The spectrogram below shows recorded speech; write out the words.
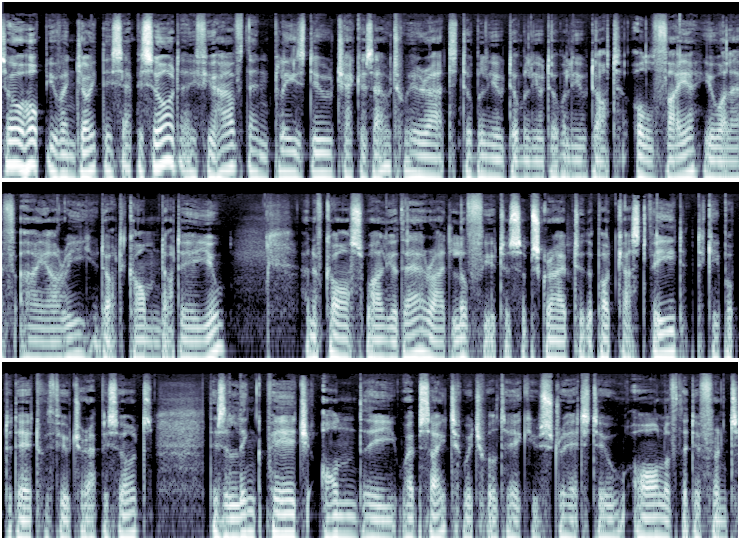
So hope you've enjoyed this episode. If you have, then please do check us out. We're at www.allfire.com.au. And of course, while you're there, I'd love for you to subscribe to the podcast feed to keep up to date with future episodes. There's a link page on the website which will take you straight to all of the different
